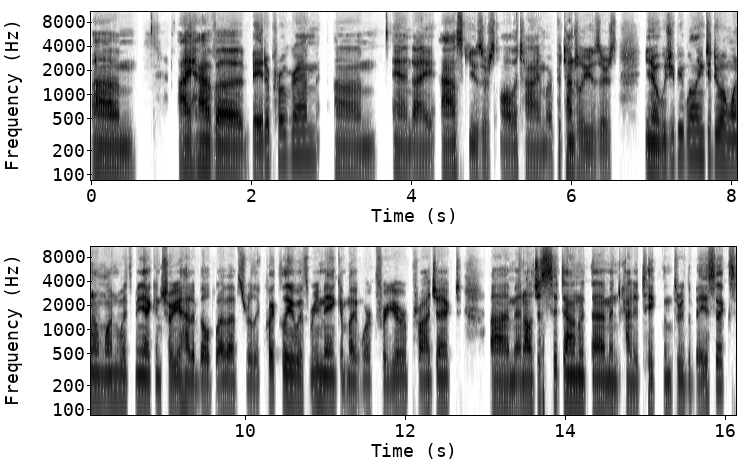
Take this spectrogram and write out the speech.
Um, I have a beta program um, and I ask users all the time or potential users, you know, would you be willing to do a one-on-one with me? I can show you how to build web apps really quickly with Remake. It might work for your project. Um, and I'll just sit down with them and kind of take them through the basics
